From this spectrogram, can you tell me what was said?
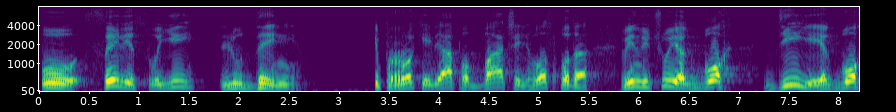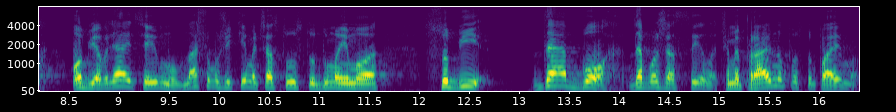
у силі своїй людині. І пророк Ілля побачить Господа, він відчує, як Бог діє, як Бог об'являється йому. В нашому житті ми часто усто думаємо собі, де Бог, де Божа сила? Чи ми правильно поступаємо?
